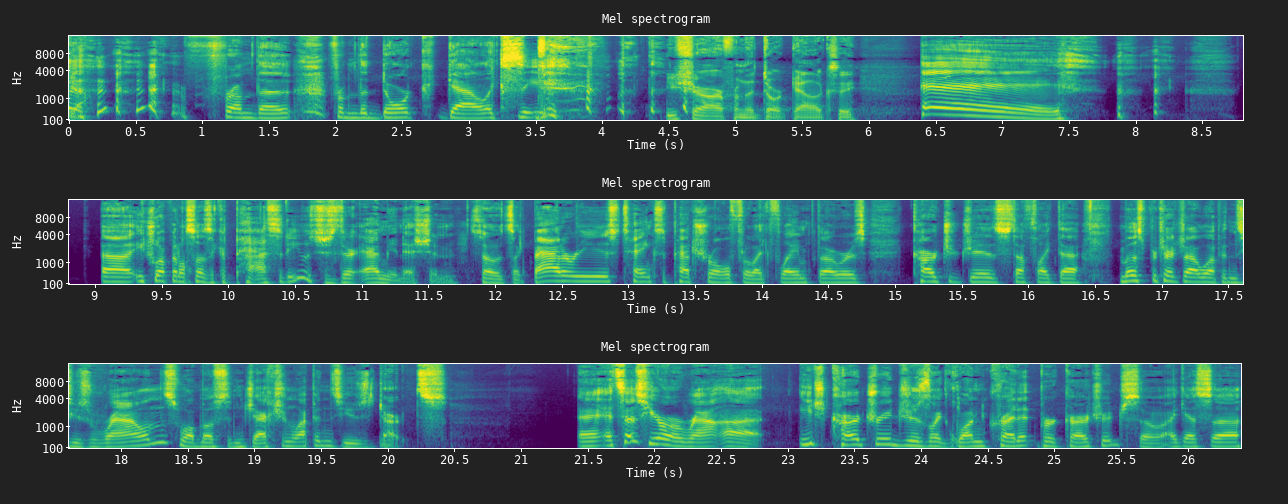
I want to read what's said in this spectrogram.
Yeah. from the from the dork galaxy. You sure are from the Dork Galaxy. hey, Uh, each weapon also has a capacity, which is their ammunition. So it's like batteries, tanks of petrol for like flamethrowers, cartridges, stuff like that. Most projectile weapons use rounds, while most injection weapons use darts. And it says here around uh, each cartridge is like one credit per cartridge. So I guess uh,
